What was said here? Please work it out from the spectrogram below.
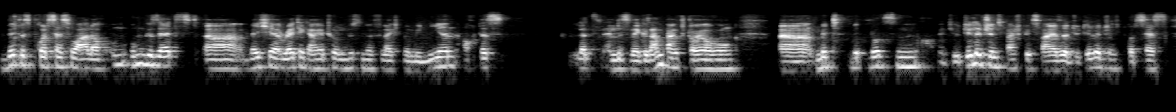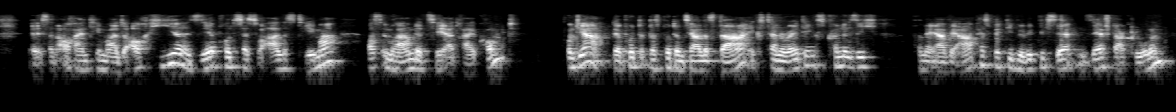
wird es prozessual auch um, umgesetzt, äh, welche Ratingagenturen müssen wir vielleicht nominieren, auch das letzten Endes in der Gesamtbanksteuerung äh, mit, mit nutzen, auch mit Due Diligence beispielsweise. Due Diligence-Prozess äh, ist dann auch ein Thema. Also auch hier sehr prozessuales Thema, was im Rahmen der CR3 kommt. Und ja, der, das Potenzial ist da. Externe Ratings können sich von der RWA-Perspektive wirklich sehr, sehr stark lohnen,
